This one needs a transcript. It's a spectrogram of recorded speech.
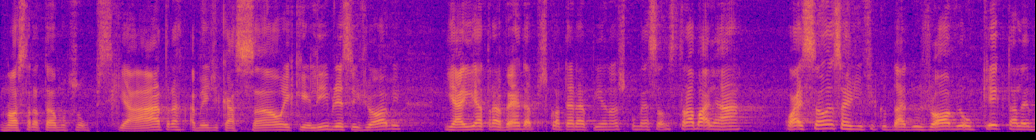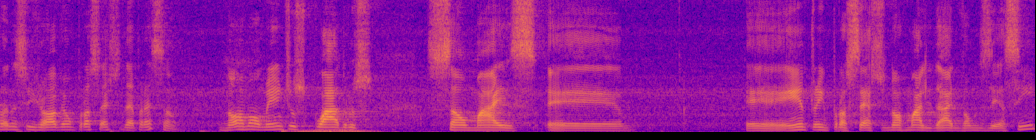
nós tratamos um psiquiatra, a medicação, equilíbrio esse jovem, e aí, através da psicoterapia, nós começamos a trabalhar Quais são essas dificuldades do jovem ou o que está levando esse jovem a um processo de depressão? Normalmente os quadros são mais. É, é, entram em processo de normalidade, vamos dizer assim,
